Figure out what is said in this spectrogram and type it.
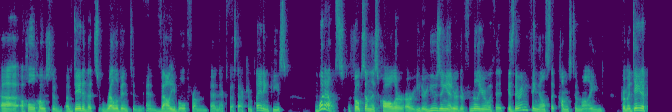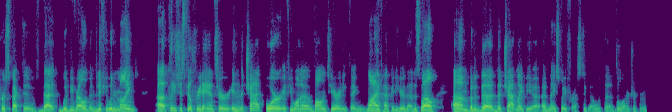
uh, a whole host of, of data that's relevant and, and valuable from a next best action planning piece. What else? Folks on this call are, are either using it or they're familiar with it. Is there anything else that comes to mind from a data perspective that would be relevant? And if you wouldn't mind, uh, please just feel free to answer in the chat, or if you want to volunteer anything live, happy to hear that as well. Um, but the, the chat might be a, a, nice way for us to go with the, the larger group.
